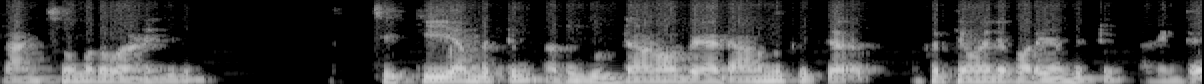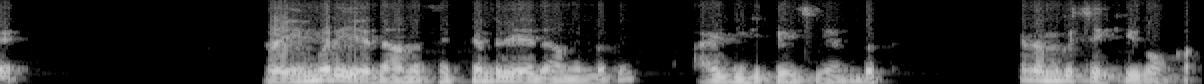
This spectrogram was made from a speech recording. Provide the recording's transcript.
ട്രാൻസ്ഫോമർ വേണമെങ്കിലും ചെക്ക് ചെയ്യാൻ പറ്റും. അത് ഗുഡ് ആണോ ബാഡ് ആണോ എന്ന് കൃത്യ കൃത്യമായിട്ട് പറയാൻ പറ്റും. അതിന്റെ പ്രൈമറി ഏതാണ് സെക്കൻഡറി ഏതാണെന്നുള്ളത് ഐഡന്റിഫൈ ചെയ്യാൻ പറ്റും. നമുക്ക് ചെക്ക് ചെയ്ത് നോക്കാം.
